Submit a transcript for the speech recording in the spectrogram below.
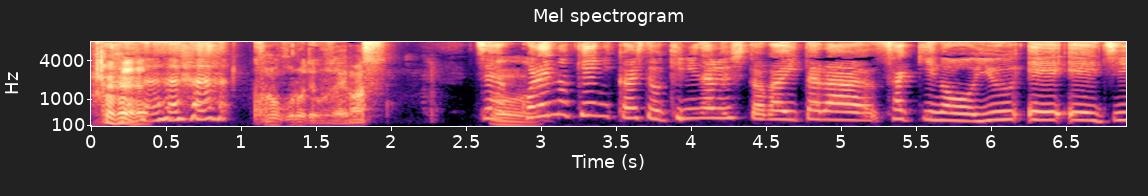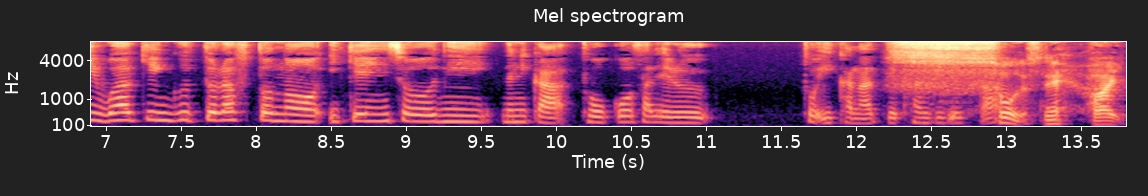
この頃でございます。じゃあ、うんこれの件に関しては気になる人がいたら、さっきの UAAG ワーキングドラフトの意見書に何か投稿されるといいかなっていう感じですか？そうですね。はい。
